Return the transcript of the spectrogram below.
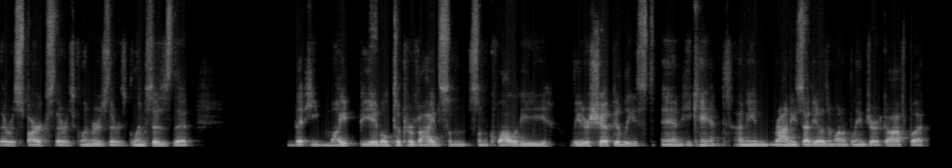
there was sparks, there was glimmers, there was glimpses that that he might be able to provide some some quality leadership at least, and he can't. I mean, Ronnie said he doesn't want to blame Jared Goff, but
